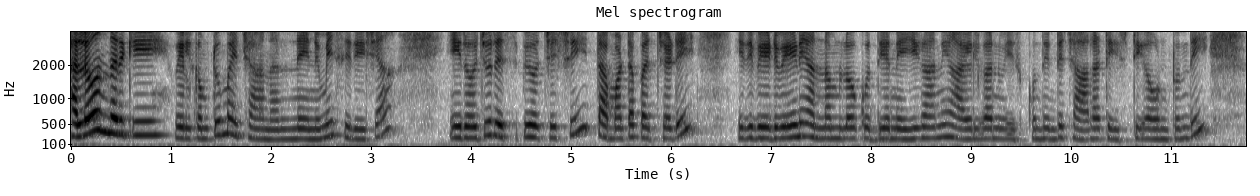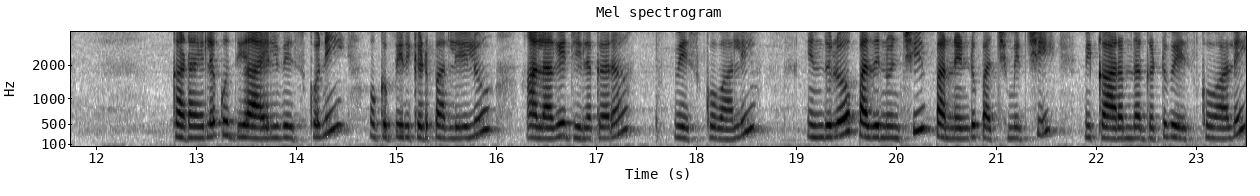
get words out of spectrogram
హలో అందరికీ వెల్కమ్ టు మై ఛానల్. నేను మీ శిరీష. ఈరోజు రెసిపీ వచ్చేసి టమాటా పచ్చడి. ఇది వేడివేడి అన్నంలో కొద్దిగా నెయ్యి కానీ ఆయిల్ కానీ వేసుకొని తింటే చాలా టేస్టీగా ఉంటుంది. కడాయిలో కొద్దిగా ఆయిల్ వేసుకొని ఒక పిరికెడు పల్లీలు అలాగే జీలకర్ర వేసుకోవాలి. ఇందులో పది నుంచి పన్నెండు పచ్చిమిర్చి మీ కారం తగ్గట్టు వేసుకోవాలి.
